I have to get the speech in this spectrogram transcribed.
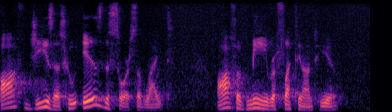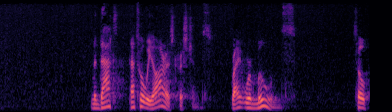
off Jesus, who is the source of light, off of me reflecting onto you. I mean, that's, that's what we are as Christians, right? We're moons. So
